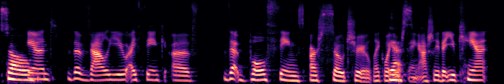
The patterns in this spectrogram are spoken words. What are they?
So, and the value, I think, of that both things are so true like what yes. you're saying ashlee that you can't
